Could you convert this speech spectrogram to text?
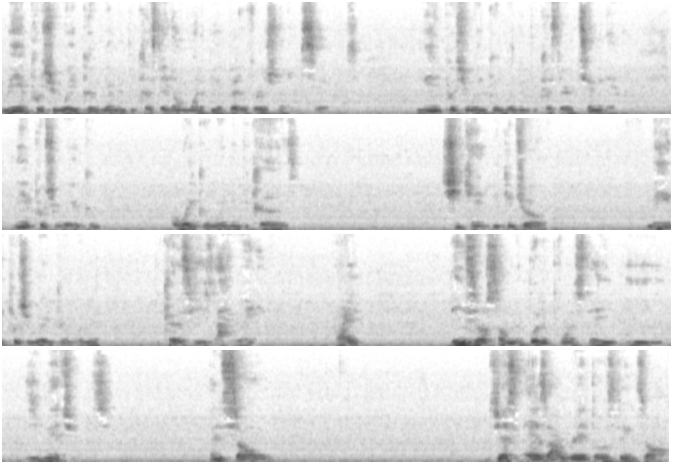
men push away good women because they don't want to be a better version of themselves. Men push away good women because they're intimidated. Men push away good, away good women because she can't be controlled. Men push away good women because he's not ready. Right? These are some of the bullet points that he, he he. And so, just as I read those things off,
